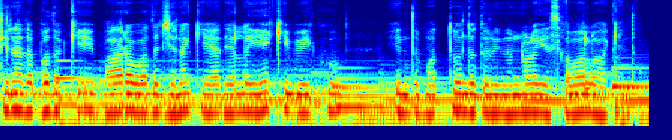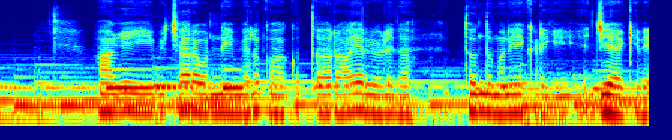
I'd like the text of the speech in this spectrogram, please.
ದಿನದ ಬದುಕಿ ಭಾರವಾದ ಜನಕ್ಕೆ ಅದೆಲ್ಲ ಏಕೆ ಬೇಕು ಎಂದು ಮತ್ತೊಂದು ನನ್ನೊಳಗೆ ಸವಾಲು ಹಾಕಿತು. ಹಾಗೆ ಈ ವಿಚಾರವನ್ನೇ ಮೆಲುಕು ಹಾಕುತ್ತಾ ರಾಯರು ಹೇಳಿದ ಮತ್ತೊಂದು ಮನೆಯ ಕಡೆಗೆ ಹೆಜ್ಜೆ ಹಾಕಿದೆ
